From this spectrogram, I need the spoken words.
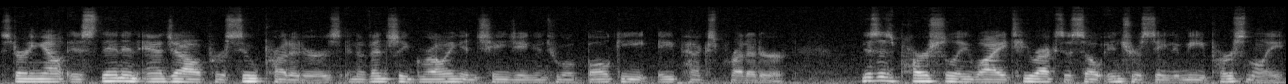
starting out as thin and agile pursuit predators and eventually growing and changing into a bulky apex predator. This is partially why T-Rex is so interesting to me personally,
